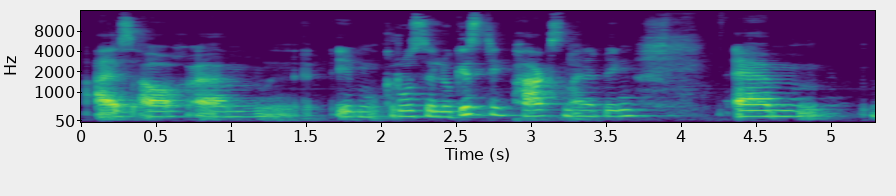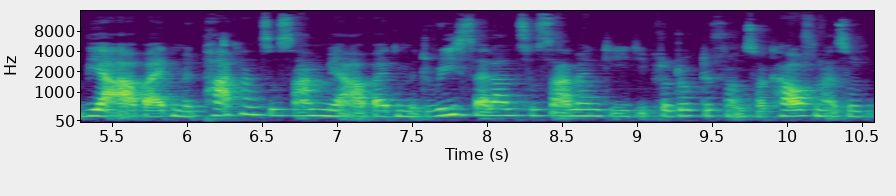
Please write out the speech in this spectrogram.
als auch ähm, eben große Logistikparks meinetwegen, ähm, wir arbeiten mit Partnern zusammen, wir arbeiten mit Resellern zusammen, die die Produkte von uns verkaufen. Also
